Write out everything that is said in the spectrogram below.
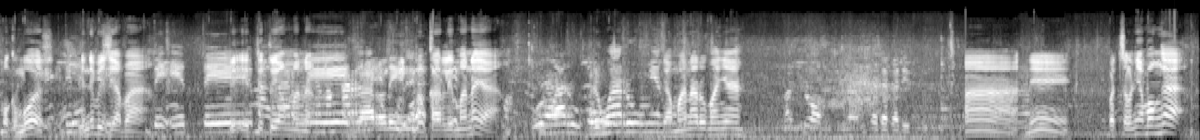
Mau gembus? Ini bisa apa? BET BET itu yang mana? Bang Karli mana ya? Warung-warung Yang mana rumahnya? Ada tadi. Ah, nih. Pecelnya mau nggak?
